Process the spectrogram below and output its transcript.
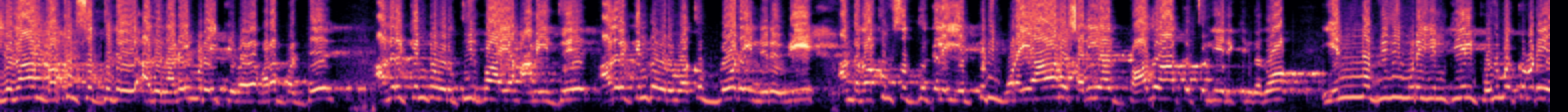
இதுதான் வக்கும் சொத்துகள் அது நடைமுறைக்கு வரப்பட்டு அதற்கென்று ஒரு தீர்ப்பாயம் அமைத்து அதற்கென்று ஒரு வக்கும் போர்டை நிறுவி அந்த வக்கும் சொத்துக்களை எப்படி முறையாக சரியா பாதுகாக்க சொல்லி இருக்கின்றதோ என்ன விதிமுறையின் கீழ் பொதுமக்களுடைய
